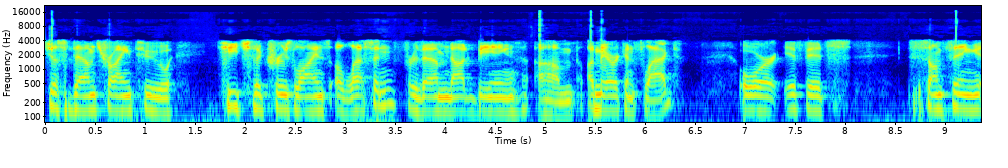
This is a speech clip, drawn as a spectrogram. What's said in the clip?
just them trying to teach the cruise lines a lesson for them not being um, American flagged, or if it's something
